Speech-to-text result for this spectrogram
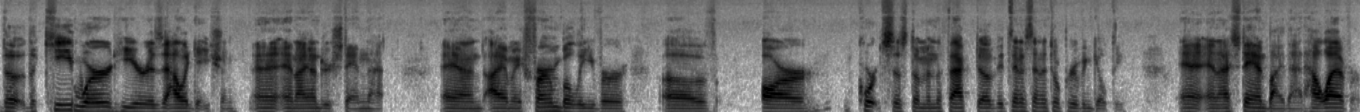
the the key word here is allegation, and, and I understand that, and I am a firm believer of our court system and the fact of it's innocent until proven guilty and, and I stand by that. However,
